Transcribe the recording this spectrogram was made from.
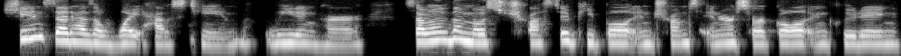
she instead has a White House team leading her. Some of the most trusted people in Trump's inner circle, including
